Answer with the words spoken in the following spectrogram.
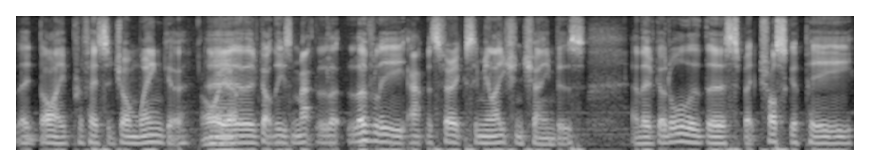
led by Professor John Wenger. Oh, Uh, yeah. They've got these ma- lo- lovely atmospheric simulation chambers, and they've got all of the spectroscopy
